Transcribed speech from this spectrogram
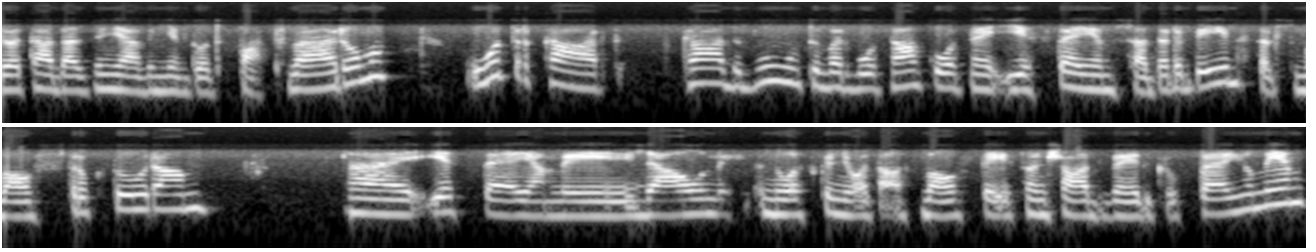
jo tādā ziņā viņiem dod patvērumu. Otrakārt, kāda būtu varbūt nākotnē iespējama sadarbība starp valsts struktūrām, iespējami ļauni noskaņotās valstīs un šāda veida grupējumiem.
